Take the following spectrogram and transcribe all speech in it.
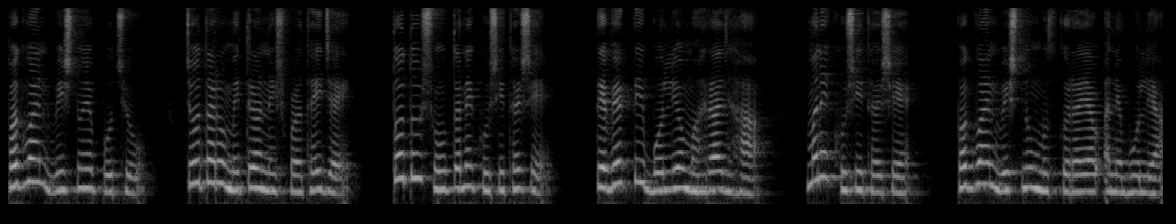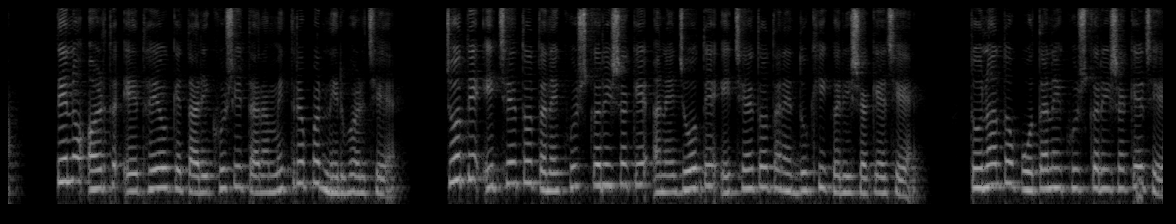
ભગવાન વિષ્ણુએ પૂછ્યું, જો તારો મિત્ર નિષ્ફળ થઈ જાય, તો તું શું તને ખુશી થશે? તે વ્યક્તિ બોલ્યો, મહારાજ, હા, મને ખુશી થશે. ભગવાન વિષ્ણુ મુસ્કુરાયા અને બોલ્યા, તેનો અર્થ એ થયો કે તારી ખુશી તારા મિત્ર પર નિર્ભર છે. જો તે ઈચ્છે તો તને ખુશ કરી શકે અને જો તે ઈચ્છે તો તને દુઃખી કરી શકે છે. તું ન તો પોતાને ખુશ કરી શકે છે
